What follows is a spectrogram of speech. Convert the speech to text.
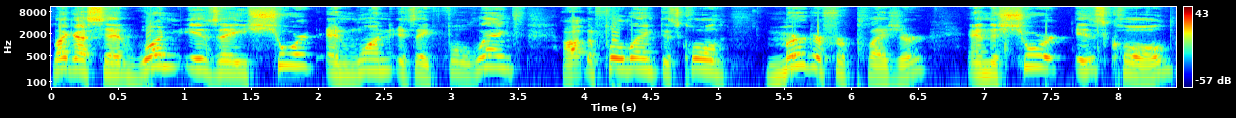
like I said, one is a short and one is a full length. Uh, the full length is called Murder for Pleasure, and the short is called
